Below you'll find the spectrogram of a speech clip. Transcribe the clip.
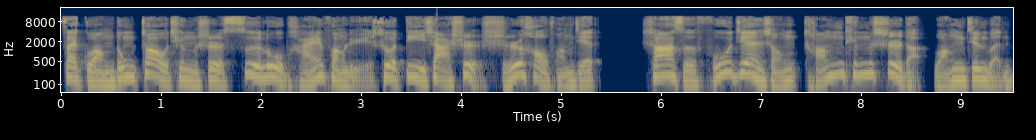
在广东肇庆市四路牌坊旅社地下室十号房间，杀死福建省长汀市的王金文。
